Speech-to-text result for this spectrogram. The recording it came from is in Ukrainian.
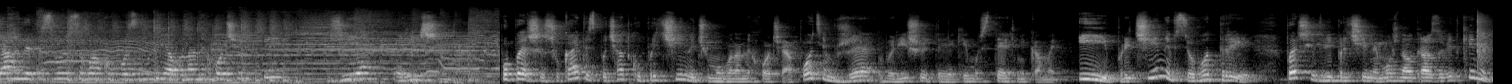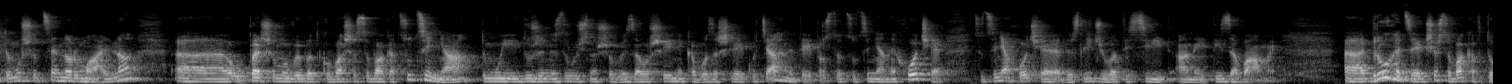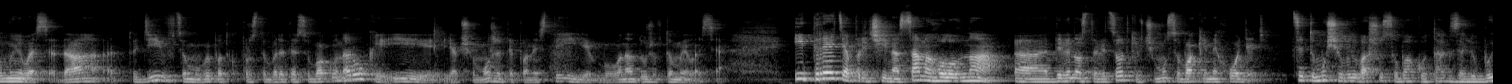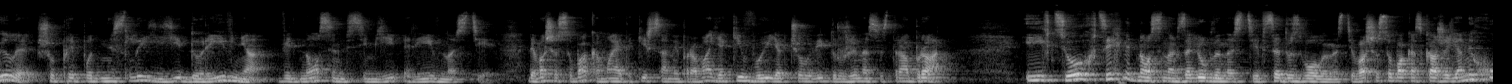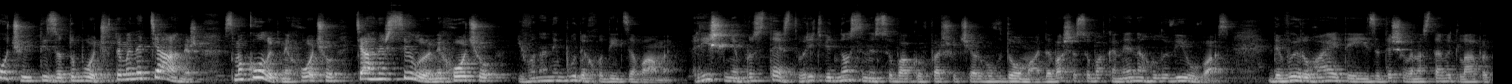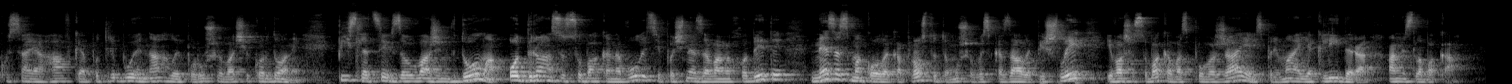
тягнете свою собаку по землі, а вона не хоче йти, є рішення. По-перше, шукайте спочатку причини, чому вона не хоче, а потім вже вирішуйте якимось техніками. І причини всього три. Перші дві причини можна одразу відкинути, тому що це нормально. Е, у першому випадку ваша собака цуценя, тому їй дуже незручно, що ви за ошейник або за шлейку тягнете, і просто цуценя не хоче. Цуценя хоче досліджувати світ, а не йти за вами. Е, Друге, це якщо собака втомилася, да, тоді в цьому випадку просто берете собаку на руки і, якщо можете, понести її, бо вона дуже втомилася. І третя причина, саме головна, е, 90% чому собаки не ходять. Це тому, що ви вашу собаку так залюбили, що приподнесли її до рівня відносин в сім'ї рівності, де ваша собака має такі ж самі права, як і ви, як чоловік, дружина, сестра, брат. І в, цьох, в цих відносинах залюбленості, вседозволеності, ваша собака скаже: Я не хочу йти за тобою, чого ти мене тягнеш? Смаколик не хочу, тягнеш силою, не хочу. І вона не буде ходити за вами. Рішення просте: створіть відносини з собакою в першу чергу вдома, де ваша собака не на голові у вас, де ви ругаєте її за те, що вона ставить лапи, кусає, гавкає, потребує нагло і порушує ваші кордони. Після цих зауважень вдома одразу собака на вулиці почне за вами ходити не за смаколика, просто тому що ви сказали пішли, і ваша собака вас поважає і сприймає як лідера, а не слабака.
